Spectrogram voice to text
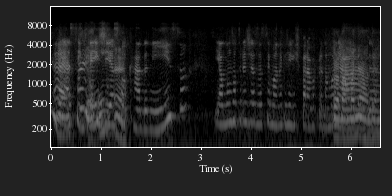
É, assim, Aí, três um- dias é. focado nisso e alguns outros dias da semana que a gente parava pra dar uma Pra olhada. dar uma olhada.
